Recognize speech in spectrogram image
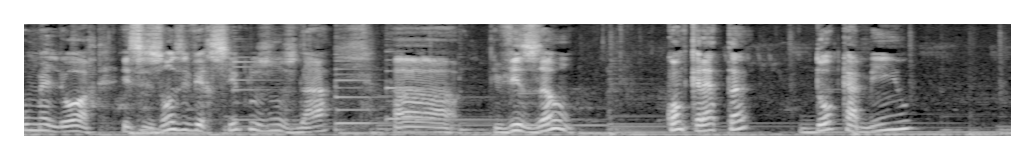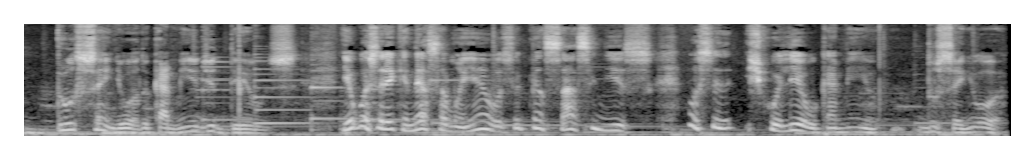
o melhor. Esses 11 versículos nos dá a visão concreta do caminho do Senhor, do caminho de Deus. E eu gostaria que nessa manhã você pensasse nisso. Você escolheu o caminho do Senhor?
